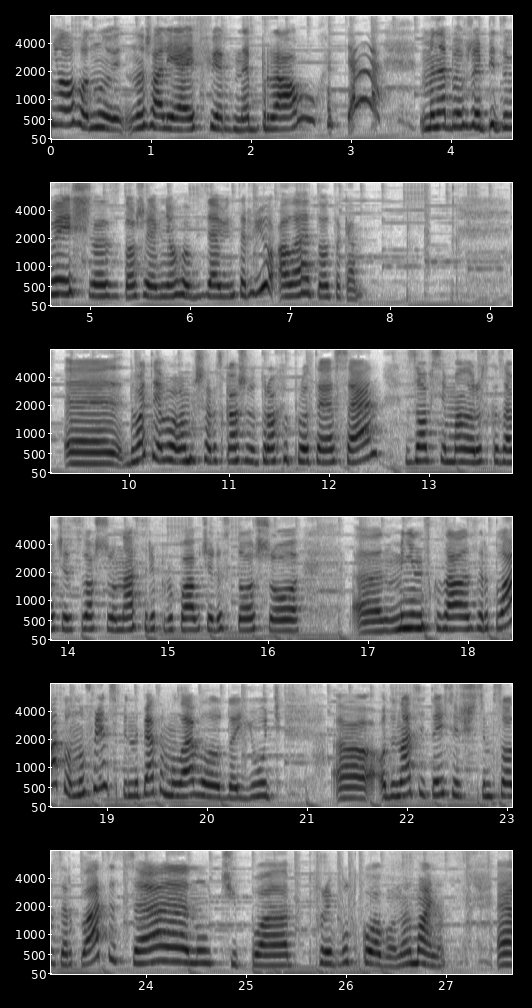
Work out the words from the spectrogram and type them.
в нього. Ну, на жаль, я ефір не брав. Хоча мене би вже підвищили за те, що я в нього взяв інтерв'ю, але то таке. Е, давайте я вам ще розкажу трохи про ТСН. Зовсім мало розказав через те, що настрій пропав через те, що е, мені не сказали зарплату. Ну, в принципі, на п'ятому левелу дають е, 11 тисяч 700 зарплати. Це, ну, типа, прибутково, нормально. Е,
